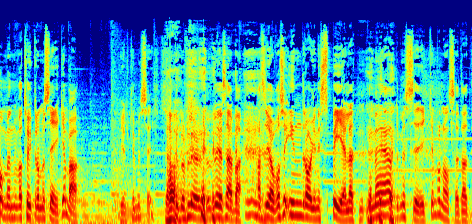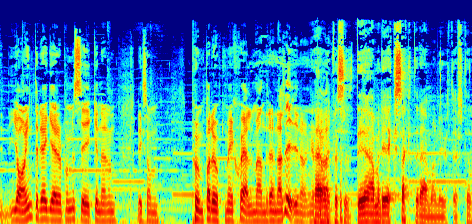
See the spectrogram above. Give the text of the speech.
åh men vad tyckte du om musiken? Bara, vilken musik? Ja. då det, då blir det så här bara, alltså jag var så indragen i spelet med musiken på något sätt att jag inte reagerade på musiken när den liksom pumpade upp mig själv med adrenalin Nej, ungefär. men precis. Det är, ja, men det är exakt det där man är ute efter.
